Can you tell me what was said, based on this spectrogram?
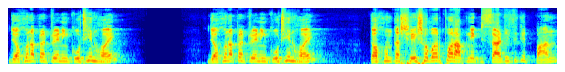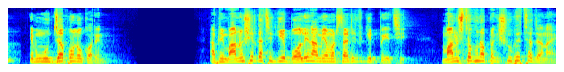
যখন আপনার ট্রেনিং কঠিন হয়, যখন আপনার ট্রেনিং কঠিন হয় তখন তা শেষ হবার পর আপনি একটি সার্টিফিকেট পান এবং উদযাপনও করেন। আপনি মানুষের কাছে গিয়ে বলেন, আমি আমার সার্টিফিকেট পেয়েছি। মানুষ তখন আপনাকে শুভেচ্ছা জানায়।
